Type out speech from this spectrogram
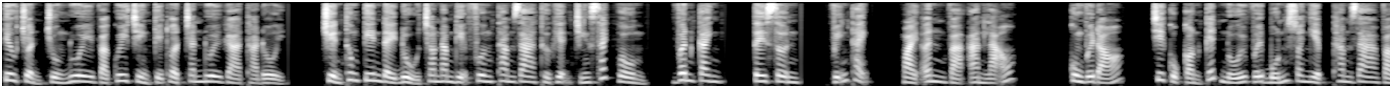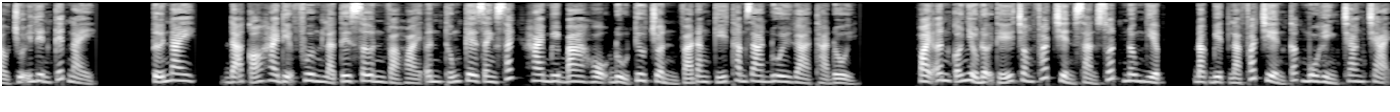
tiêu chuẩn chuồng nuôi và quy trình kỹ thuật chăn nuôi gà thả đồi chuyển thông tin đầy đủ cho năm địa phương tham gia thực hiện chính sách gồm Vân Canh, Tây Sơn, Vĩnh Thạnh, Hoài Ân và An Lão. Cùng với đó, chi cục còn kết nối với bốn doanh nghiệp tham gia vào chuỗi liên kết này. Tới nay, đã có hai địa phương là Tây Sơn và Hoài Ân thống kê danh sách 23 hộ đủ tiêu chuẩn và đăng ký tham gia nuôi gà thả đồi. Hoài Ân có nhiều lợi thế trong phát triển sản xuất nông nghiệp, đặc biệt là phát triển các mô hình trang trại,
